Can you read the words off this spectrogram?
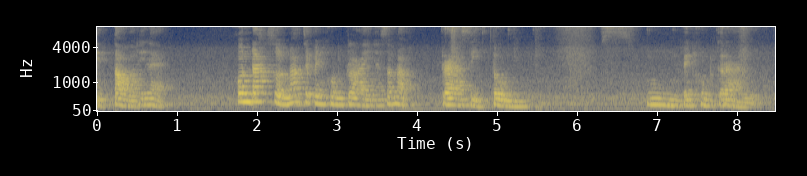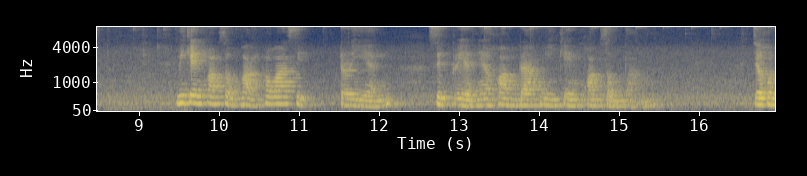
ติดต่อที่แหละ คนรักส่วนมากจะเป็นคนไกลนะสำหรับราศีตุลอืม เป็นคนไกล มีเกณฑ์ความสมหวังเพราะว่าสิบเหรียญสิบเหรียญเนี่ยความรักมีเกณฑ์ความสมหวัง เจอคน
